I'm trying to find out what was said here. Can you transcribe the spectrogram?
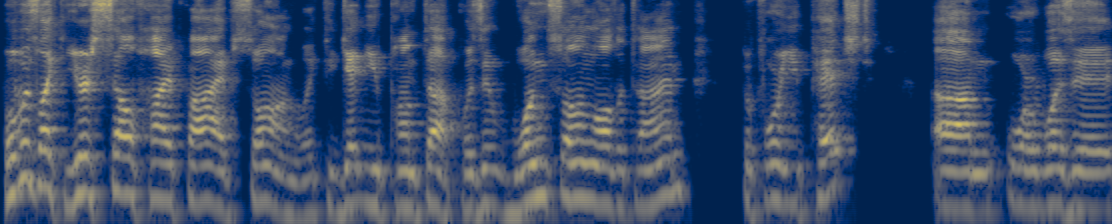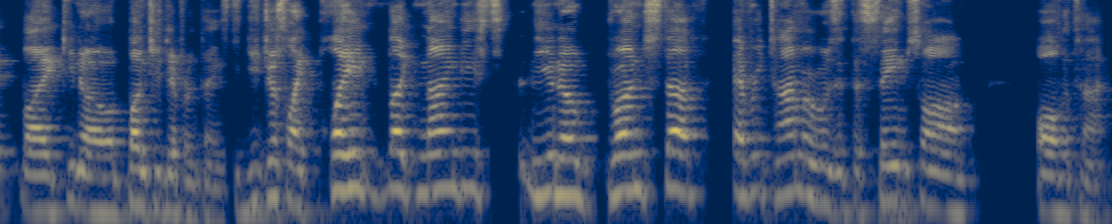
What was like your self high five song like to get you pumped up? Was it one song all the time before you pitched? um, or was it like you know a bunch of different things? Did you just like play like '90s you know grunge stuff every time, or was it the same song all the time?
